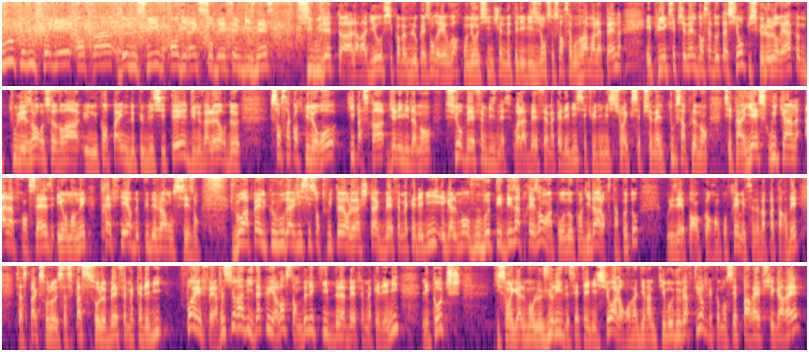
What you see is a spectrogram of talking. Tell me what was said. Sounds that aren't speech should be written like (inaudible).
ou que vous soyez en train de nous suivre en direct sur BFM Business. Si vous êtes à la radio, c'est quand même l'occasion d'aller voir qu'on est aussi une chaîne de télévision. Ce soir, ça vaut vraiment la peine. Et puis exceptionnel dans sa dotation, puisque le lauréat, comme tous les ans, recevra une campagne de publicité d'une valeur de 150 000 euros, qui passera bien évidemment sur BFM Business. Voilà, BFM Academy, c'est une émission exceptionnelle, tout simplement. C'est un Yes Weekend à la française, et on en est très fiers depuis déjà 11 saisons. Je vous rappelle que vous réagissez sur Twitter, le hashtag BFM Academy. Également, vous votez dès à présent hein, pour nos candidats. Alors c'est un peu tôt, vous les pas encore rencontrés, mais ça ne va pas tarder. Ça se passe sur le, ça BFM Academy.fr. Je suis ravi d'accueillir l'ensemble de l'équipe de la BFM Academy, les coachs, qui sont également le jury de cette émission. Alors on va dire un petit mot d'ouverture. Je vais commencer par Eve Chegaray.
